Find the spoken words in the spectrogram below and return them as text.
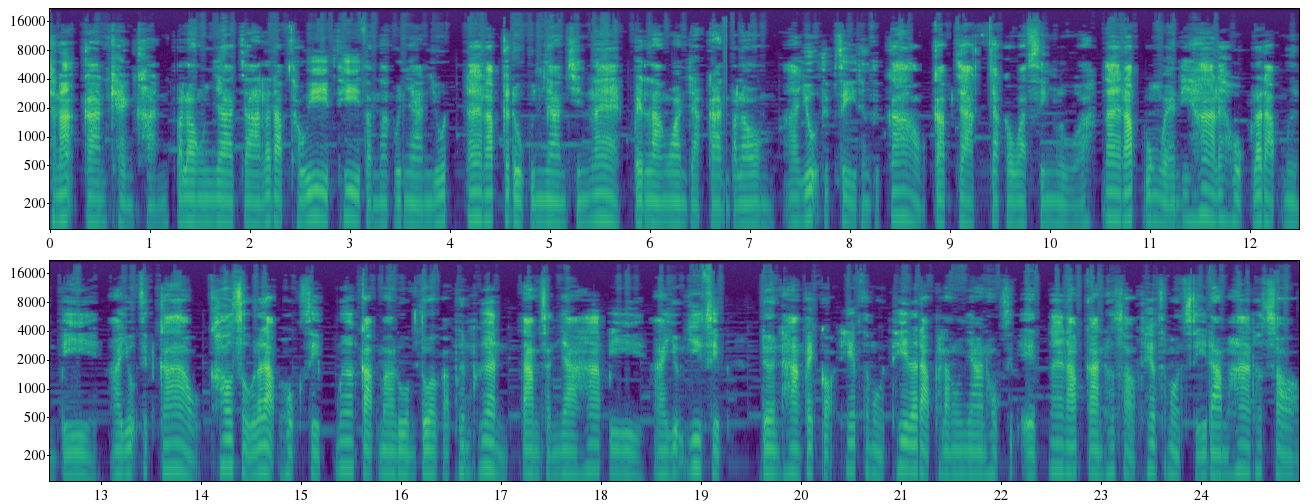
ชนะการแข่งขันประลองวิญญาจารย์ระดับทวีปที่สำนักวิญญาณยุทธได้รับกระดูกวิญญาณชิ้นแรก เป็นรางวัลจากการประลอง อายุ 14-19 กับจากจักรวรรดิซิงหลัว ได้รับวงแหวนที่ 5 และ 6 ระดับหมื่นปี อายุ 19 เข้าสู่ระดับ 60 เมื่อกลับมารวมตัวกับเพื่อนๆ ตามสัญญา 5 ปี อายุ 20เดินทางไปเกาะเทพสมุทรที่ระดับพลังวิญญาณ 61 ได้รับการทดสอบเทพสมุทรสีดำ 5 ทดสอบ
